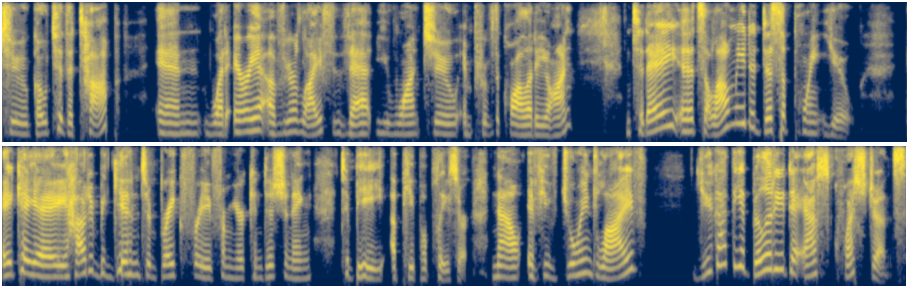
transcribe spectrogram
to go to the top in what area of your life that you want to improve the quality on. And today it's allow me to disappoint you, aka how to begin to break free from your conditioning to be a people pleaser. Now, if you've joined live, you got the ability to ask questions.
